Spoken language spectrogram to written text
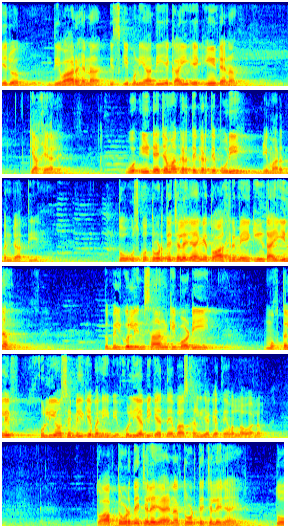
یہ جو دیوار ہے نا اس کی بنیادی اکائی ایک اینٹ ہے نا کیا خیال ہے وہ اینٹیں جمع کرتے کرتے پوری عمارت بن جاتی ہے تو اس کو توڑتے چلے جائیں گے تو آخر میں ایک اینٹ آئے گی نا تو بالکل انسان کی باڈی مختلف خلیوں سے مل کے بنی ہوئی خلیہ بھی کہتے ہیں بعض خلیہ کہتے ہیں واللہ عالم تو آپ توڑتے چلے جائیں نا توڑتے چلے جائیں تو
